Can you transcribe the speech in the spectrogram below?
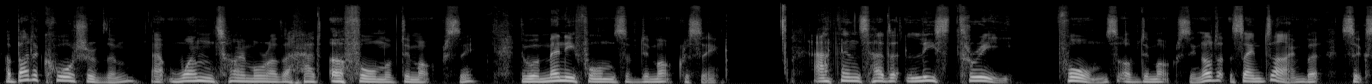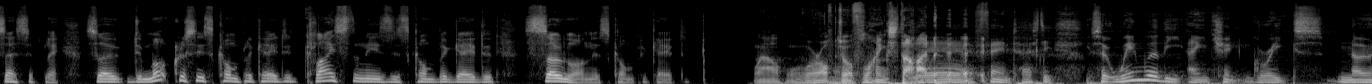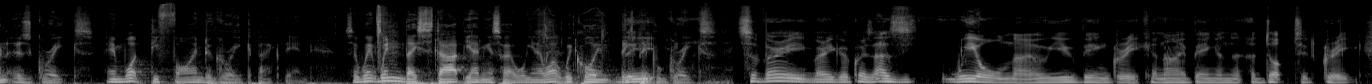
About a quarter of them, at one time or other, had a form of democracy. There were many forms of democracy. Athens had at least three forms of democracy, not at the same time, but successively. So democracy is complicated, Cleisthenes is complicated, Solon is complicated. Wow, we're off to a flying start. Yeah, fantastic. So, when were the ancient Greeks known as Greeks, and what defined a Greek back then? So, when, when did they start behaving as well? Well, you know what, we're calling these the, people Greeks. It's a very, very good question. As we all know, you being Greek and I being an adopted Greek,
